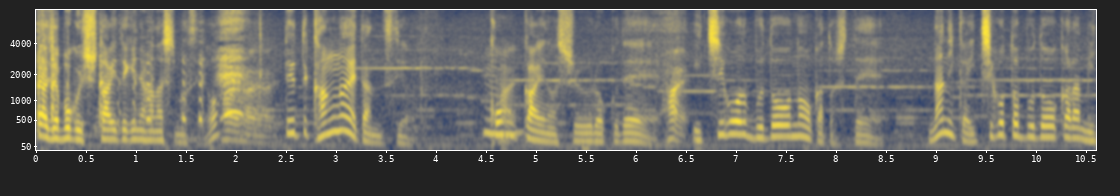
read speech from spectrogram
いやじゃあ僕主体的に話しますよ。っ てはいはい。はい言って考えたんですよ、今回の収録ではい。いちごぶどう農家として何かいちごとぶどうから道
